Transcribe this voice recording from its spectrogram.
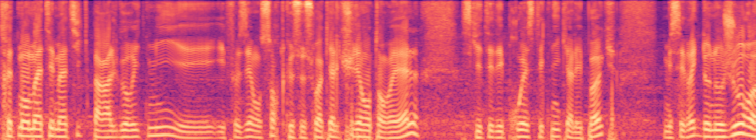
traitement mathématique par algorithmie et, faisait en sorte que ce soit calculé en temps réel, ce qui était des prouesses techniques à l'époque. Mais c'est vrai que de nos jours,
